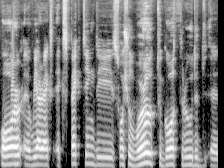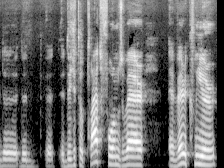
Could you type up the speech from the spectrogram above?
Or uh, we are ex expecting the social world to go through the, uh, the, the digital platforms where a very clear,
